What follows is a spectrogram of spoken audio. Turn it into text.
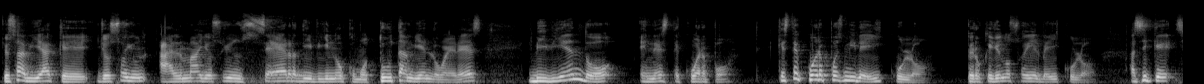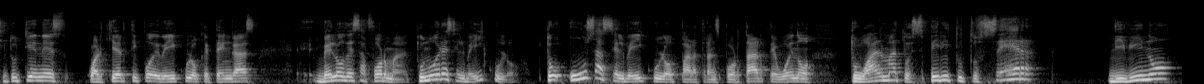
yo sabía que yo soy un alma, yo soy un ser divino como tú también lo eres, viviendo en este cuerpo, que este cuerpo es mi vehículo, pero que yo no soy el vehículo. Así que si tú tienes cualquier tipo de vehículo que tengas, eh, velo de esa forma. Tú no eres el vehículo. Tú usas el vehículo para transportarte. Bueno, tu alma, tu espíritu, tu ser divino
